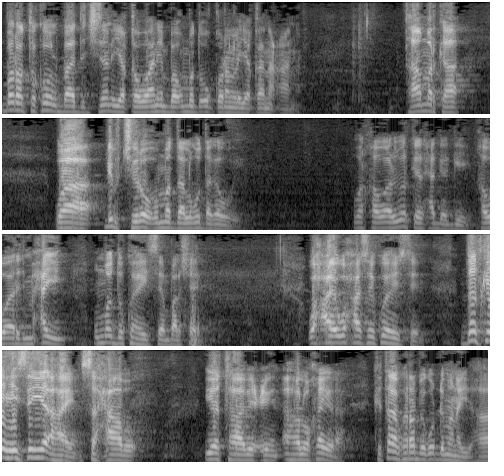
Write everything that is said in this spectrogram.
Brotocool baa dejisan iyo qawaaniin baa ummadda u qoran la yaqaana caana. Taa marka waa dhib jiro oo lagu daga wey war khawaarij warkeed xagga gee. Khawaarij maxay ummaddu ku haysteen bal sheeg waxay waxaasay ku haysteen. Dadkay haysteen ya saxaabo iyo taabiciin ahlu khayra. Kitaabka rabbiga u dhimanaya ha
